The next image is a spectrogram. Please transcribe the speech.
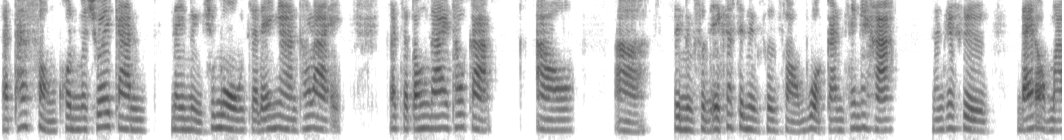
และถ้า2คนมาช่วยกันใน1ชั่วโมงจะได้งานเท่าไหร่ ก็จะต้องได้เท่ากับเอาอ่าเศษ1ส่วน x กับเศษ1ส่วน2บวกกันใช่ไหมคะ นั่นก็คือได้ออกมา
